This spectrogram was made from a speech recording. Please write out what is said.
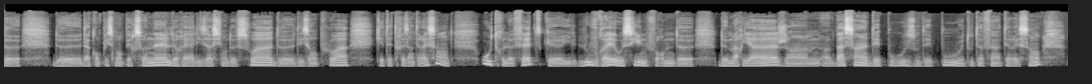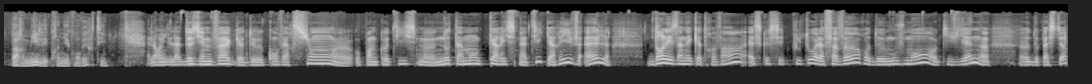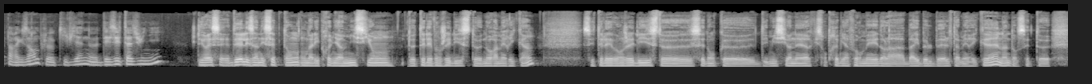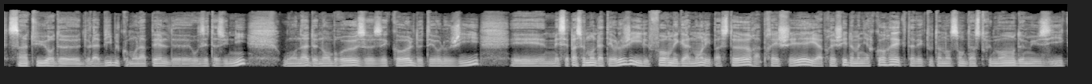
d'accomplissement de, personnel, de réalisation de soi, de, des emplois qui étaient très intéressantes. Outre le fait qu'il ouvrait aussi une forme de, mariage, un, bassin d'épouses ou d'époux tout à fait intéressant parmi les premiers convertis. Alors la deuxième vague de conversion euh, au pentecôtisme, notamment charismatique, arrive, elle, dans les années 80, est-ce que c'est plutôt à la faveur de mouvements qui viennent, euh, de pasteurs par exemple, qui viennent des États-Unis? Je dirais c'est dès les années 70, on a les premières missions de télévangélistes nord-américains. Ces télévangélistes, euh, c'est donc euh, des missionnaires qui sont très bien formés dans la Bible Belt américaine, hein, dans cette euh, ceinture de, la Bible, comme on l'appelle aux États-Unis, où on a de nombreuses écoles de théologie. Et, mais c'est pas seulement de la théologie, ils forment également les pasteurs à prêcher et à prêcher de manière correcte, avec tout un ensemble d'instruments, de musique,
